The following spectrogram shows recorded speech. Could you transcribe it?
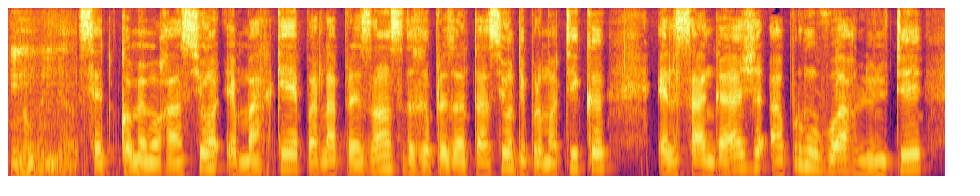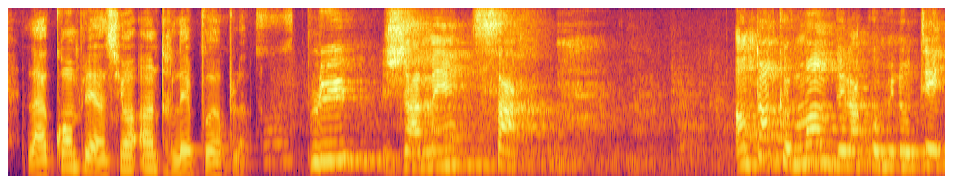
inoubliable. Cette commémoration est marquée par la présence de représentations diplomatiques. Elle s'engage à promouvoir l'unité, la compréhension entre les peuples. Plus jamais ça. En tant que membre de la communauté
